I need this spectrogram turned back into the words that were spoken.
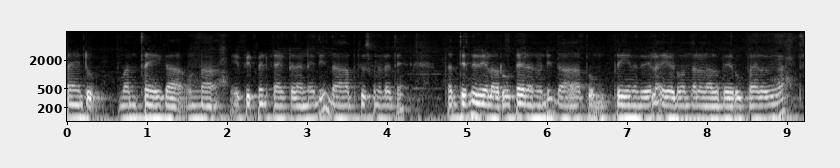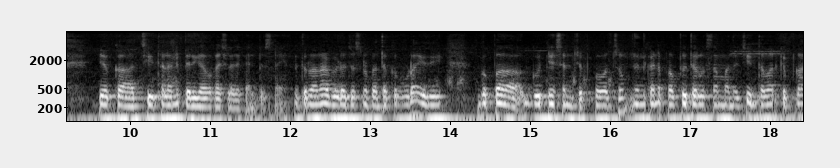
పాయింట్ వన్ ఫైవ్గా ఉన్న ఈ ఫిట్మెంట్ ఫ్యాక్టర్ అనేది దాదాపు చూసుకున్నట్లయితే పద్దెనిమిది వేల రూపాయల నుండి దాదాపు ముప్పై ఎనిమిది వేల ఏడు వందల నలభై రూపాయలుగా ఈ యొక్క జీతాలని పెరిగే అవకాశాలు అయితే కనిపిస్తున్నాయి. మిత్రులారా వీడియో చూసిన ప్రతి ఒక్కరు కూడా ఇది గొప్ప గుడ్ న్యూస్ అని చెప్పుకోవచ్చు. ఎందుకంటే ప్రభుత్వ తెలుగుకు సంబంధించి ఇంతవరకు ఎప్పుడు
